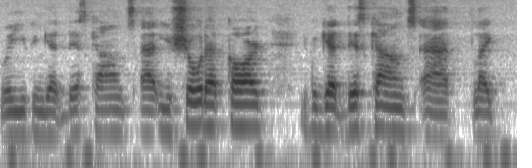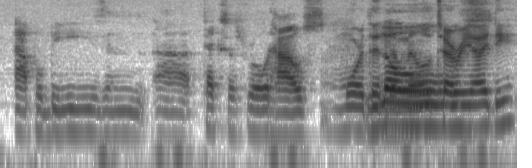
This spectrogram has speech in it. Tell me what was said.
where you can get discounts at. You show that card, you can get discounts at like Applebee's and uh, Texas Roadhouse. More than Lowe's. the military ID?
